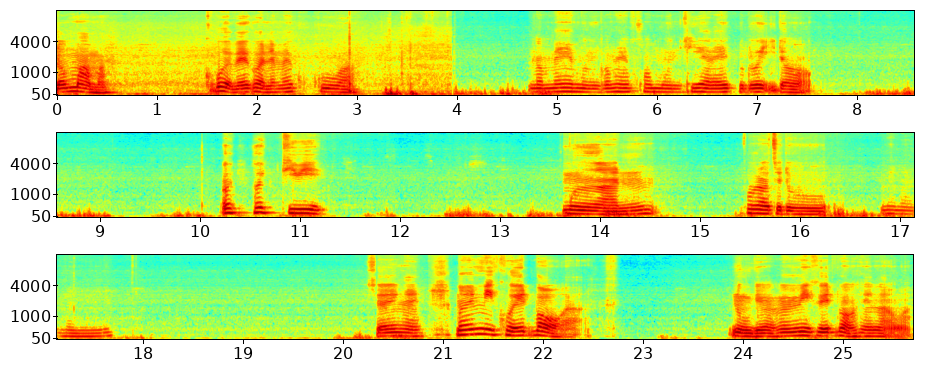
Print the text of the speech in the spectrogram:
ล้มมัมอะ กูเปิดไว้ก่อนได้ไหมกูกลัว แล้วแม่มึงก็ไม่ให้ข้อมูลที่อะไรกูด้วยอีดอก เอ้ย เฮ้ย ทีวี เหมือน พวกเราจะดู ไม่นานนี้ใช่ยังไง มันไม่มีเควสบอกอะ หนูเกี่ยวมันไม่มีเควสบอกให้เราอะ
